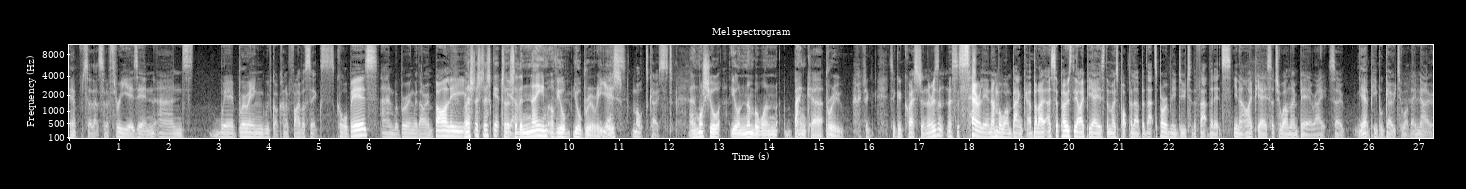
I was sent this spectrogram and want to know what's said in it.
Yep. so that's sort of 3 years in and we're brewing we've got kind of five or six core beers and we're brewing with our own barley Well, let's, let's let's get to that. So the name of your your brewery is, malt coast and what's your your number one banker brew? It's a, it's a good question. There isn't necessarily a number one banker, but I, I suppose the IPA is the most popular. But that's probably due to the fact that it's you know IPA is such a well-known beer, right? So you know, people go to what they know.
